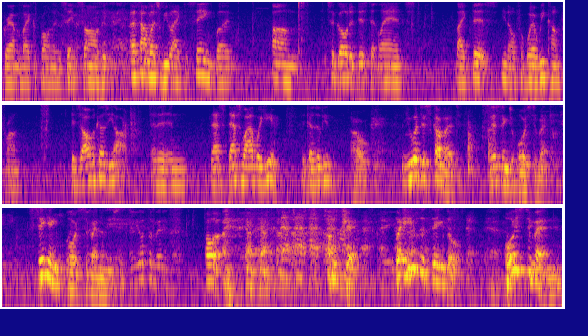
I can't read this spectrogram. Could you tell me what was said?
grab a microphone and sing songs. And that's how much we like to sing. But um, to go to distant lands like this, you know, from where we come from, it's all because of y'all. And, and that's that's why we're here because of you. Okay. You were discovered listening to Boyz II Men. Singing Boyz II Men music. And we also met in Oh, okay. But here's the thing though. Boyz II Men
